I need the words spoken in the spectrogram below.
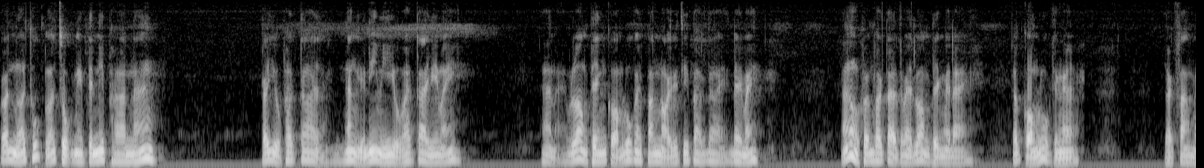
ก็เหนือทุกข์เหนือสุขนี่เป็นนิพพานนะเขาอยู่ภาคใต้ นั่งอยู่นี่มีอยู่ภาคใต้มีไหมอ่าไหนร้องเพลงกล่อมลูกให้ฟังหน่อยดูที่ภาคได้ได้ไหม อ้าวคนภาคใต้ทำไมร้องเพลงไม่ได้ แล้วกล่อมลูกยังไง อยากฟังไหม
